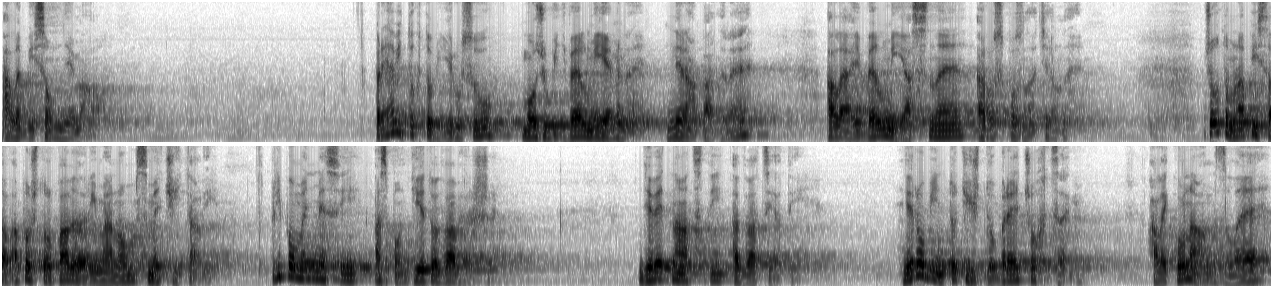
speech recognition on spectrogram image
ale by som nemal. Prejavy tohto vírusu môžu byť veľmi jemné, nenápadné, ale aj veľmi jasné a rozpoznateľné. Čo o tom napísal apoštol Pavel Rimanom, sme čítali. Pripomeňme si aspoň tieto dva verše. 19. a 20. Nerobím totiž dobré, čo chcem, ale konám zlé,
